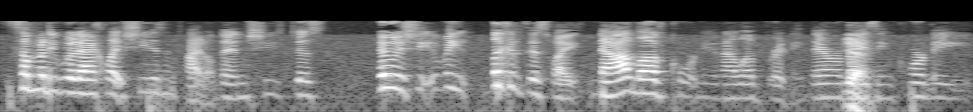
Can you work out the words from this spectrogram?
somebody would act like she is entitled, and she's just who is she? I mean, look at it this way. Now I love Courtney and I love Brittany. They're Yeah. amazing. Courtney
